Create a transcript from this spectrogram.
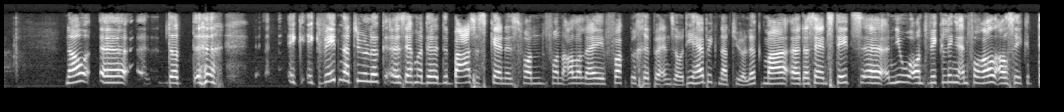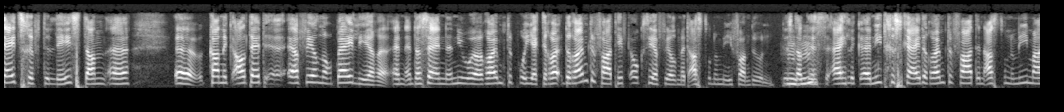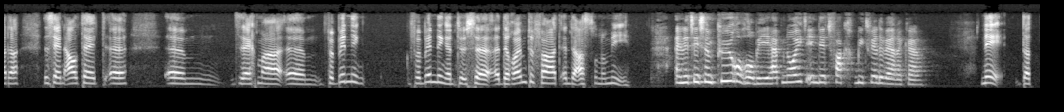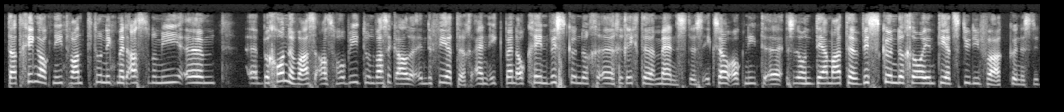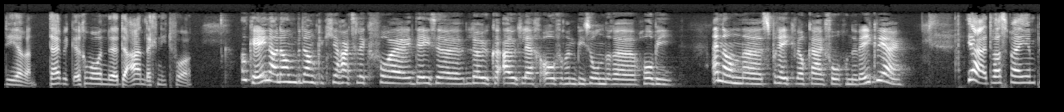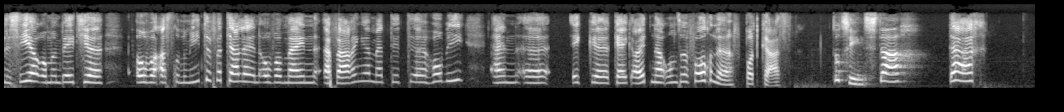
Nou, uh, dat, ik, ik weet natuurlijk, uh, zeg maar, de, de basiskennis van, van allerlei vakbegrippen en zo. Die heb ik natuurlijk. Maar uh, er zijn steeds uh, nieuwe ontwikkelingen. En vooral als ik tijdschriften lees, dan kan ik altijd er veel nog bij leren. En, en er zijn nieuwe ruimteprojecten. De ruimtevaart heeft ook zeer veel met astronomie van doen. Dus mm -hmm. dat is eigenlijk niet gescheiden ruimtevaart en astronomie. Maar er, er zijn altijd um, zeg maar, um, verbinding, verbindingen tussen de ruimtevaart en de astronomie. En het is een pure hobby. Je hebt nooit in dit vakgebied willen werken. Nee, dat, dat ging ook niet, want toen ik met astronomie um, begonnen was als hobby, toen was ik al in de 40 en ik ben ook geen wiskundig uh, gerichte mens. Dus ik zou ook niet uh, zo'n dermate wiskundig georiënteerd studievak kunnen studeren daar heb ik gewoon de, de aanleg niet voor. Oké, nou dan bedank ik je hartelijk voor deze leuke uitleg over een bijzondere hobby. En dan spreken we elkaar volgende week weer. Ja, het was mij een plezier om een beetje over astronomie te vertellen en over mijn ervaringen met dit uh, hobby. En uh, ik kijk uit naar onze volgende podcast. Tot ziens, dag. Dag.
